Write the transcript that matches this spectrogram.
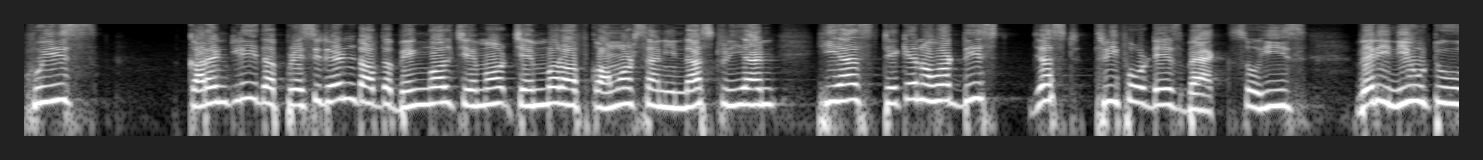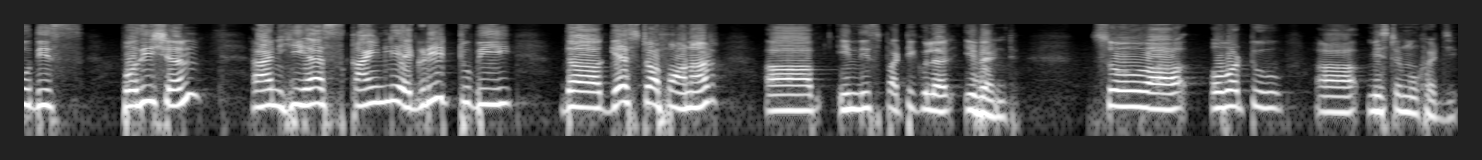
who is currently the president of the Bengal Chamber, Chamber of Commerce and Industry and he has taken over this just three, four days back. So he is very new to this position and he has kindly agreed to be the guest of honor uh, in this particular event. So uh, over to uh, Mr. Mukherjee.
